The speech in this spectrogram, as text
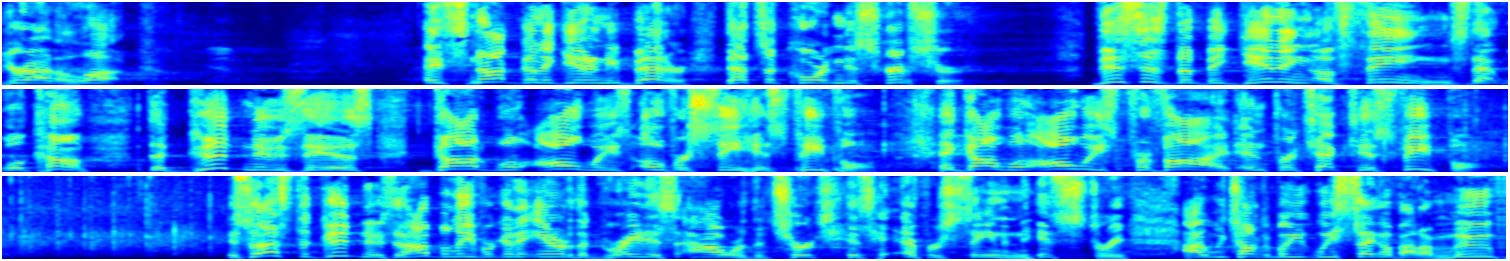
you're out of luck. It's not gonna get any better. That's according to scripture. This is the beginning of things that will come. The good news is God will always oversee his people, and God will always provide and protect his people. And so that's the good news. And I believe we're going to enter the greatest hour the church has ever seen in history. I, we talked about, we sang about a move.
